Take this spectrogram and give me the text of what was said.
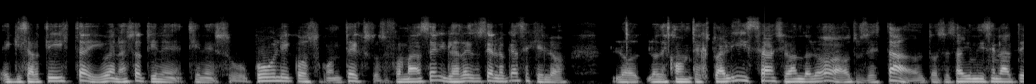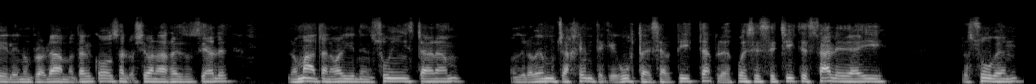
X artista y bueno, eso tiene, tiene su público, su contexto, su forma de hacer y las redes sociales lo que hace es que lo, lo, descontextualiza llevándolo a otros estados. Entonces alguien dice en la tele, en un programa, tal cosa, lo llevan a las redes sociales, lo matan o alguien en su Instagram, donde lo ve mucha gente que gusta de ese artista, pero después ese chiste sale de ahí, lo suben,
